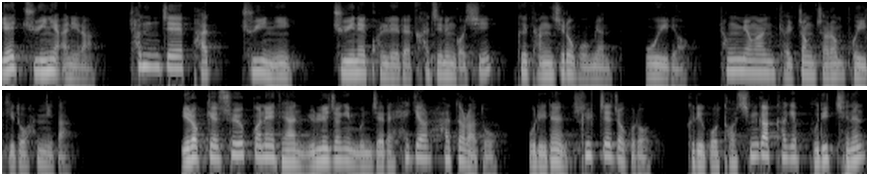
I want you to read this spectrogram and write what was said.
옛 주인이 아니라 현재 밭 주인이 주인의 권리를 가지는 것이 그 당시로 보면 오히려 혁명한 결정처럼 보이기도 합니다. 이렇게 소유권에 대한 윤리적인 문제를 해결하더라도 우리는 실제적으로 그리고 더 심각하게 부딪히는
